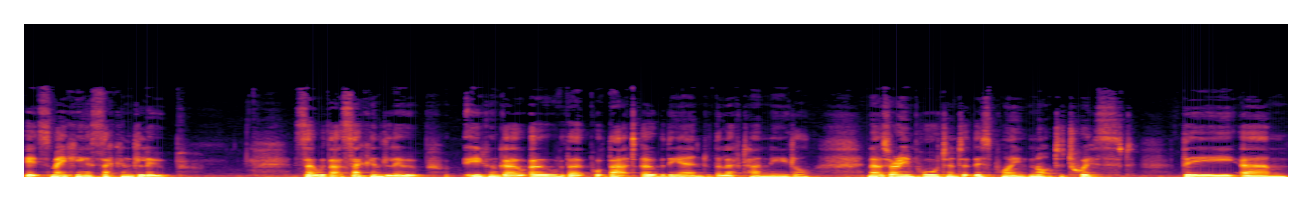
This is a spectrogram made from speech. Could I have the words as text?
it's making a second loop. So with that second loop, you can go over the, put that over the end of the left hand needle. Now it's very important at this point not to twist the um,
